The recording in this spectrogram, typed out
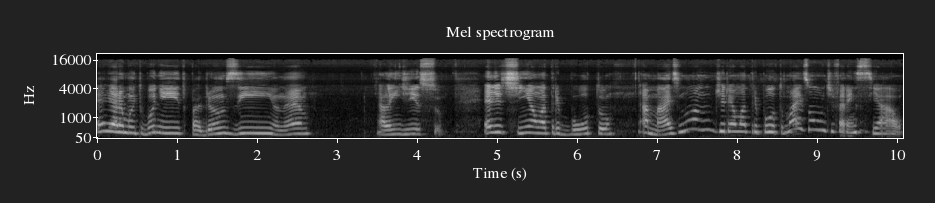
Ele era muito bonito, padrãozinho, né? Além disso, ele tinha um atributo a mais, não, não diria um atributo, mas um diferencial.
